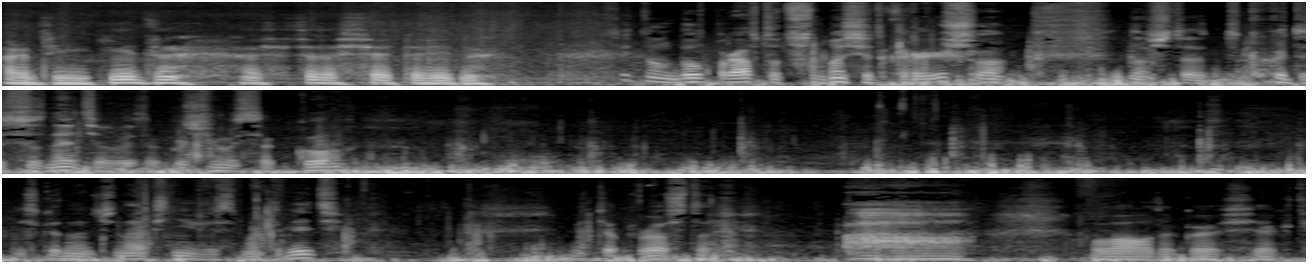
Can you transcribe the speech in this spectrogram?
Орджоникидзе. Отсюда все это видно. Действительно, он был прав, тут сносит крышу, потому что какой-то, все знаете, вы так очень высоко. Здесь, когда начинаешь ниже смотреть, это просто... А, вау, такой эффект.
